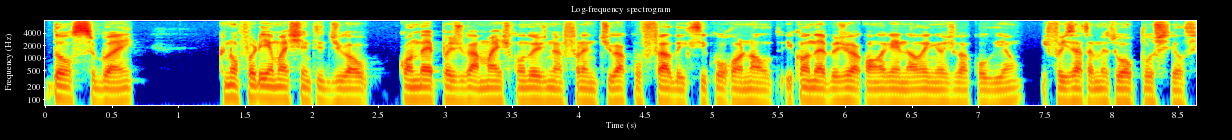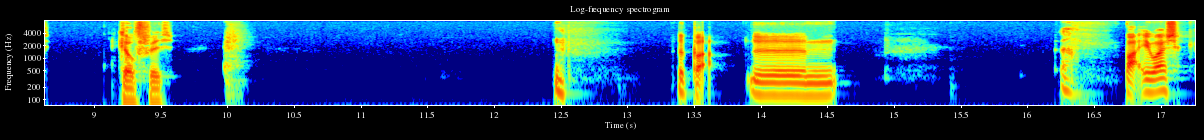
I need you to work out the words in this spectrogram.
dão-se bem, que não faria mais sentido jogar quando é para jogar mais com dois na frente, jogar com o Félix e com o Ronaldo, e quando é para jogar com alguém na linha, jogar com o Leão, e foi exatamente o oposto que ele fez. Epá, hum... Pá, eu acho que,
